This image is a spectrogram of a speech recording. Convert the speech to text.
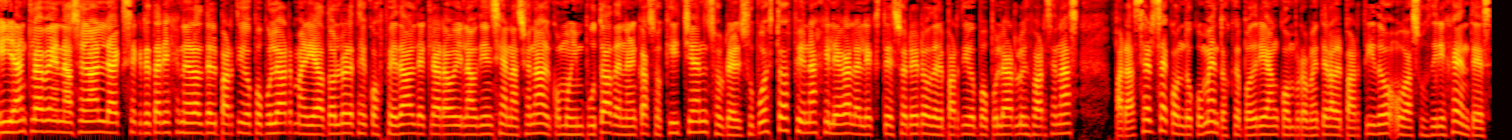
Y en clave nacional, la exsecretaria general del Partido Popular, María Dolores de Cospedal, declara hoy en la Audiencia Nacional como imputada en el caso Kitchen sobre el supuesto espionaje ilegal al ex tesorero del Partido Popular, Luis Bárcenas, para hacerse con documentos que podrían comprometer al partido o a sus dirigentes.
